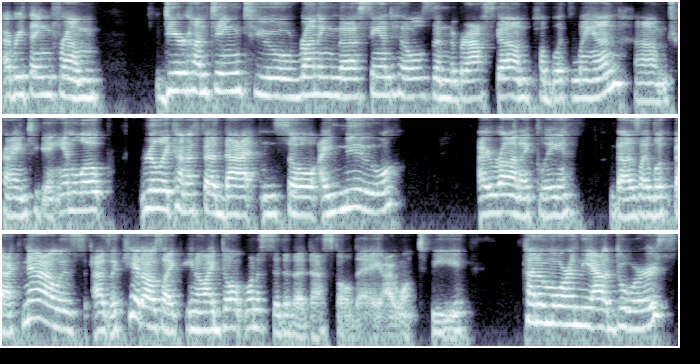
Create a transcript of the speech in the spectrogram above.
everything from deer hunting to running the sand hills in Nebraska on public land, um, trying to get antelope, really kind of fed that. And so I knew, ironically, as I look back now, is as a kid, I was like, you know, I don't want to sit at a desk all day. I want to be kind of more in the outdoors.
